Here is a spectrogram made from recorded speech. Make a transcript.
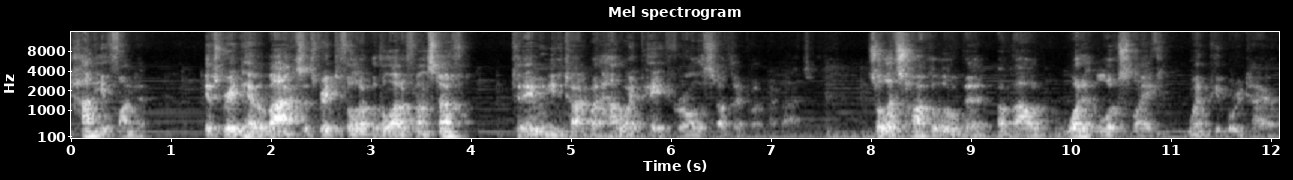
how do you fund it? It's great to have a box. It's great to fill it up with a lot of fun stuff. Today, we need to talk about how do I pay for all the stuff that I put in my box. So let's talk a little bit about what it looks like when people retire.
